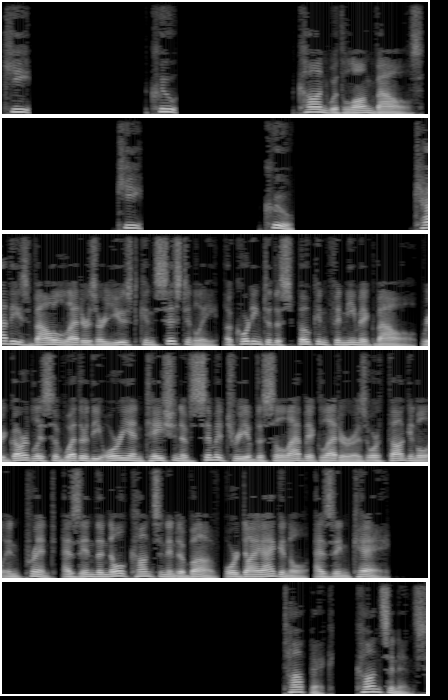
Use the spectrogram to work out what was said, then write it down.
Ki. Ku. Kond with long vowels Ki Ku Ka These vowel letters are used consistently, according to the spoken phonemic vowel, regardless of whether the orientation of symmetry of the syllabic letter is orthogonal in print, as in the null consonant above, or diagonal, as in k. Consonants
